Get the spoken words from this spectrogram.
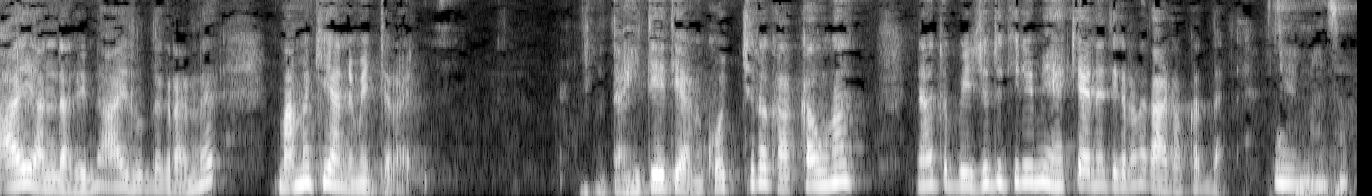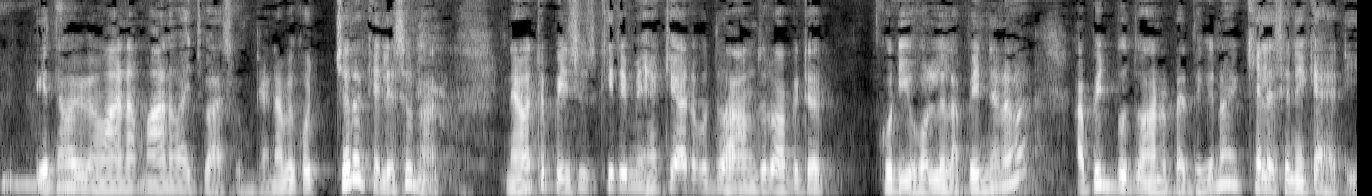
ආයෙ අnderින්න ආයෙ සුද්ධ කරන්න මම කියන්නේ මෙච්චරයි. දැන් හිතේ තියන කොච්චර කක්ක වුණත් නැවත පිරිසිදු කිරීමේ හැකියාව නැති කරන කාටවත් බෑ. ඒක තමයි මානවයිච වාසියුම් කියන්නේ. අපි කොච්චර කෙලෙසුණත් නැවත පිරිසිදු කිරීමේ හැකියාවට බුදුහාමුදුරුව අපිට කොඩි හොල්ලලා පෙන්නනවා. අපිත් බුදුහාමර පැත්තගෙන කෙලසෙන එක ඇති.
